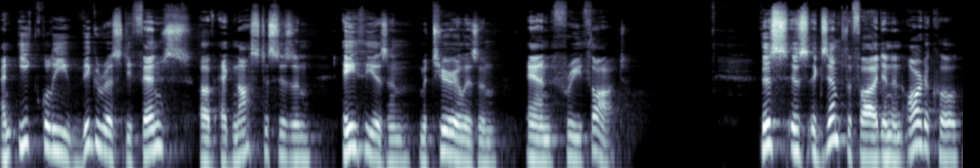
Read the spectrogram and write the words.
an equally vigorous defense of agnosticism, atheism, materialism, and free thought. This is exemplified in an article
